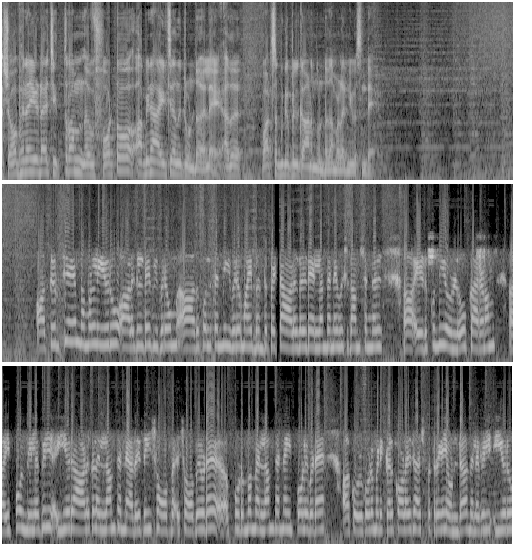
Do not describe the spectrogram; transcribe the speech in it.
ശോഭനയുടെ ചിത്രം ഫോട്ടോ അഭിനയിച്ചു തന്നിട്ടുണ്ട് അല്ലേ? അത് വാട്സപ്പ് ഗ്രൂപ്പിൽ കാണുന്നുണ്ട് നമ്മുടെ ന്യൂസിന്റെ ആ, തീർച്ചയായും നമ്മൾ ഈ ഒരു ആളുകളുടെ വിവരവും അതുപോലെ തന്നെ ഇവരുമായി ബന്ധപ്പെട്ട ആളുകളുടെ എല്ലാം തന്നെ വിശദാംശങ്ങൾ ആ, എടുക്കുന്നേ ഉള്ളൂ. കാരണം ഇപ്പോൾ നിലവിൽ ഈ ഒരു ആളുകളെല്ലാം തന്നെ അതായത് ഈ ശോഭ ശോഭയുടെ കുടുംബം എല്ലാം തന്നെ ഇപ്പോൾ ഇവിടെ കോഴിക്കോട് മെഡിക്കൽ കോളേജ് ആശുപത്രിയിൽ ഉണ്ട് നിലവിൽ ഈ ഒരു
